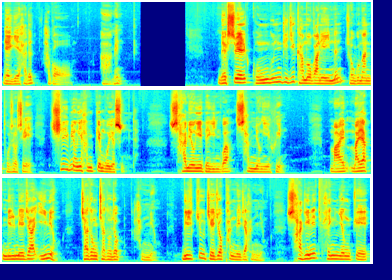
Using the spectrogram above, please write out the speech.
내게 하듯 하고. 아멘. 맥스웰 공군기지 감옥 안에 있는 조그만 도서실에 7명이 함께 모였습니다. 4명이 백인과 3명이 흑인, 마약 밀매자 2명, 자동차 도적 1명, 밀주 제조 판매자 1명, 사기 및 횡령죄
